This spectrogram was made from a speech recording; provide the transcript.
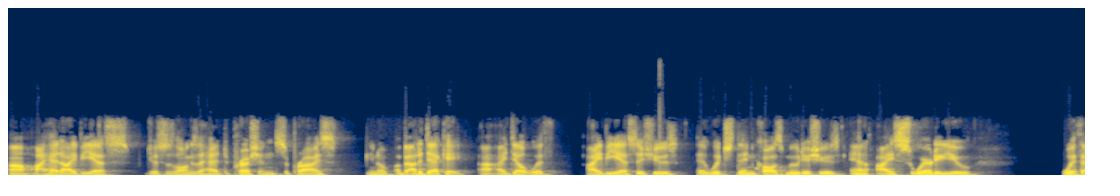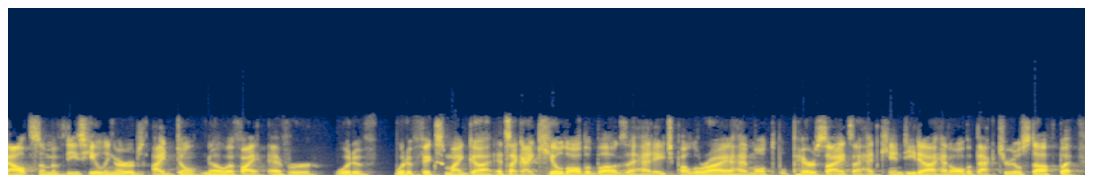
Uh, I had IBS just as long as I had depression. Surprise, you know, about a decade. I, I dealt with IBS issues, eh, which then caused mood issues, and I swear to you, without some of these healing herbs, I don't know if I ever would have would have fixed my gut. It's like I killed all the bugs. I had H. pylori, I had multiple parasites, I had candida, I had all the bacterial stuff, but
